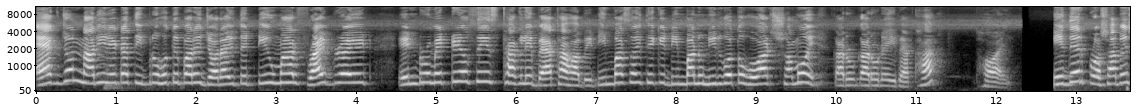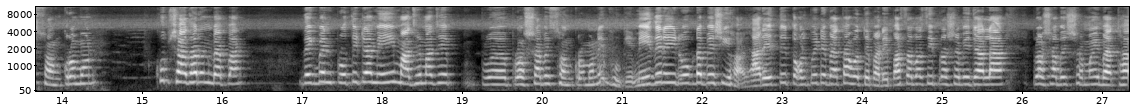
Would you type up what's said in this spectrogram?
একজন নারীর এটা তীব্র হতে পারে জরায়ুতে টিউমার, ফাইব্রয়েড এন্ড্রোমেট্রিওসিস থাকলে ব্যথা হবে। ডিম্বাশয় থেকে ডিম্বাণু নির্গত হওয়ার সময় কারোর কারোর এই ব্যথা হয়। মেয়েদের প্রসাবের সংক্রমণ খুব সাধারণ ব্যাপার। দেখবেন প্রতিটা মেয়েই মাঝে মাঝে প্রস্রাবের সংক্রমণে ভুগে। মেয়েদের এই রোগটা বেশি হয় আর এতে তলপেটে ব্যথা হতে পারে। পাশাপাশি প্রসাবে জ্বালা, প্রসাবের সময় ব্যথা,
